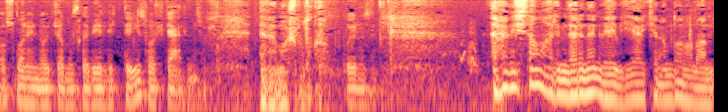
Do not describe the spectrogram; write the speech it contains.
Osman Ünlü hocamızla birlikteyiz. Hoş geldiniz hocam. Efendim hoş bulduk. Buyurunuz efendim. Efendim İslam alimlerinden ve Evliya-i Kiram'dan olan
